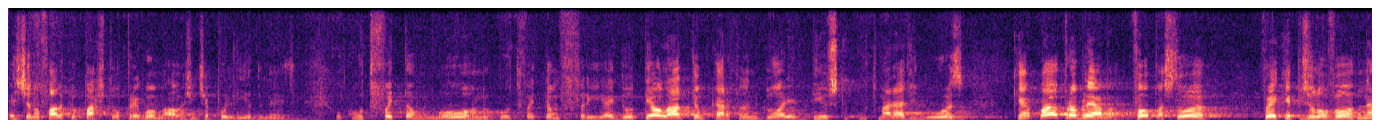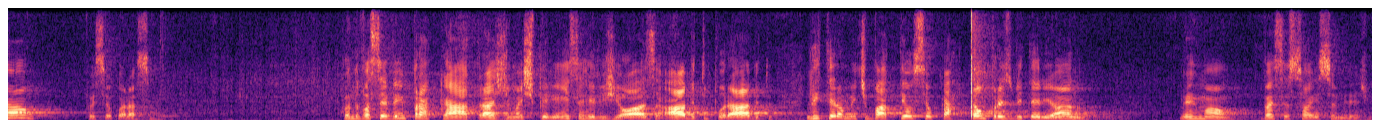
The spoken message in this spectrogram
a gente não fala que o pastor pregou mal, a gente é polido, né? O culto foi tão morno, o culto foi tão frio. Aí do teu lado tem um cara falando, glória a Deus, que culto maravilhoso. qual é o problema? Foi o pastor? Foi a equipe de louvor? Não, foi seu coração. Quando você vem para cá, atrás de uma experiência religiosa, hábito por hábito, literalmente bateu o seu cartão presbiteriano, meu irmão, vai ser só isso mesmo.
